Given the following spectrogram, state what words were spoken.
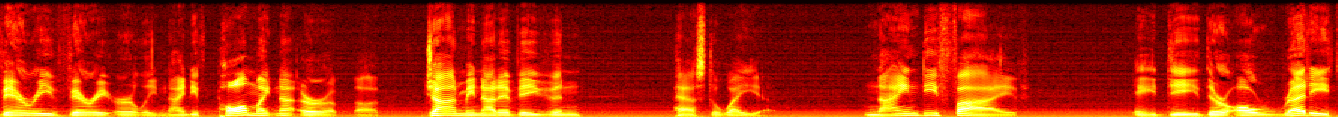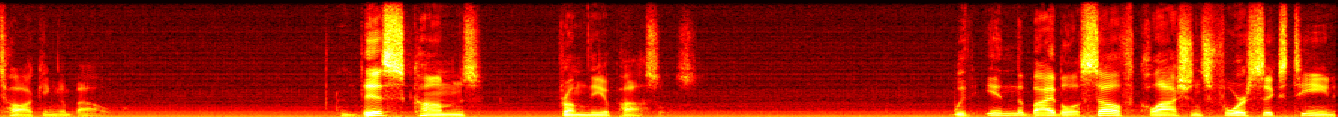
Very, very early. 90, Paul might not, or uh, John may not have even passed away yet. 95 AD. They're already talking about this comes from the apostles. Within the Bible itself, Colossians 4:16,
